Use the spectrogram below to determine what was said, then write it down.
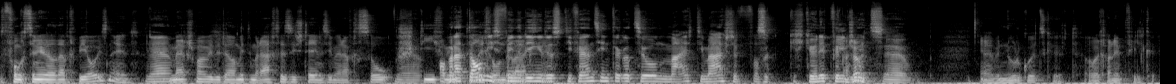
funktioniert halt einfach bei uns nicht. Ja. Du merkst mal wieder da mit dem rechten System sind wir einfach so Ja. steif Aber auch damals finde ich, dass die Fernsehintegration meist, die meisten, also ich höre nicht viel Ach? Gutes. Ja, ja. Ja, ich habe nur Gutes gehört, aber ich habe nicht viel gehört.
